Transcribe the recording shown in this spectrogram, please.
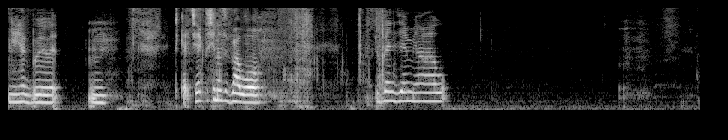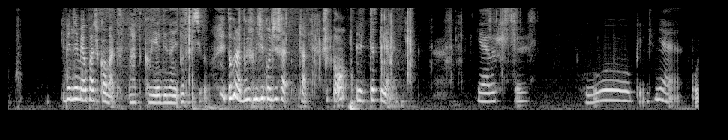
jakby. Mm, czekajcie, jak to się nazywało? Będzie miał. Będzie miał paczkomat. Matko jedyna, nie potrafię się... Dobra, bo już mi się kończy czas. Szybko y, testujemy. Pierwszy. Uuu, pięknie. Uj.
